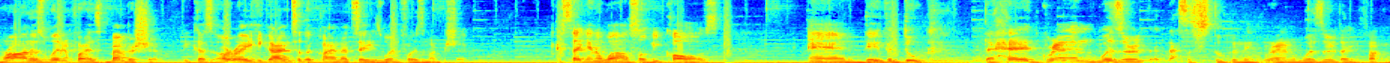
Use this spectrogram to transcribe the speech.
ron is waiting for his membership because already he got into the Klan that say he's waiting for his membership it's taking a while so he calls and david duke the head grand wizard that's a stupid name grand wizard are you fucking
